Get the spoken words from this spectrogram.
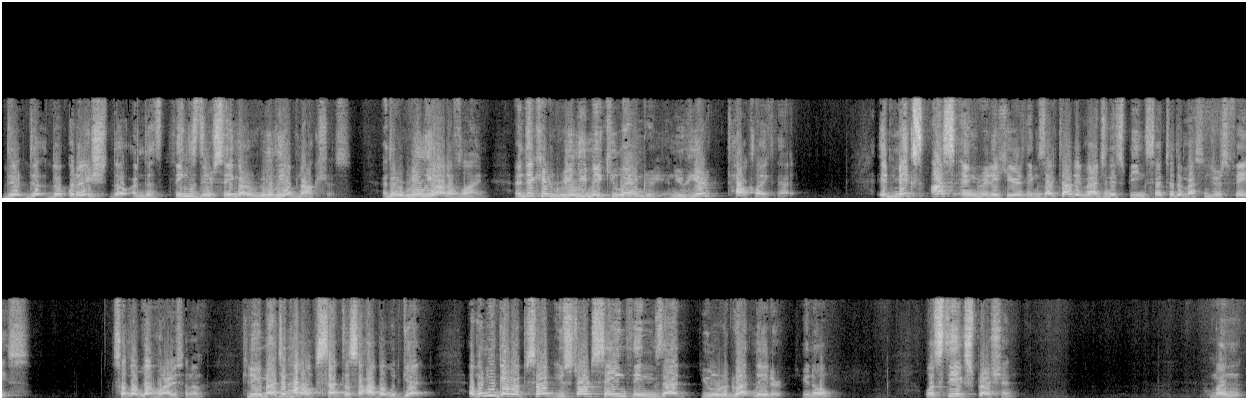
the, the, the Quraysh the, and the things they're saying are really obnoxious. And they're really out of line. And they can really make you angry. And you hear talk like that. It makes us angry to hear things like that. Imagine it's being said to the messenger's face. Sallallahu Alaihi Wasallam. Can you imagine how upset the Sahaba would get? And when you get upset, you start saying things that you'll regret later, you know? What's the expression? Man,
